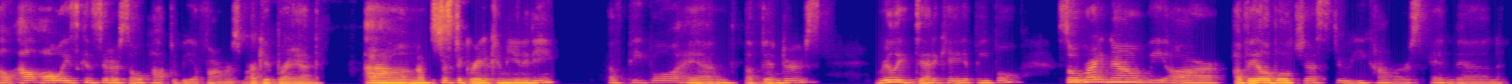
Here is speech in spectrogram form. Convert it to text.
I'll, I'll always consider Soul Pop to be a farmers market brand. Um, it's just a great community of people and of vendors, really dedicated people. So right now we are available just through e-commerce and then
